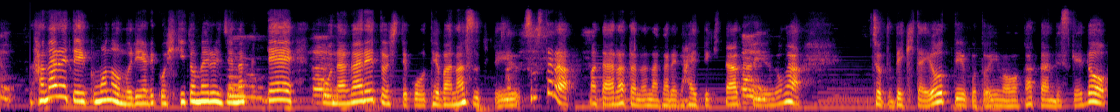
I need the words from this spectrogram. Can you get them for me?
い。離れていくものを無理やりこう引き止めるんじゃなくて、はい。こう流れとしてこう手放すっていう、そしたらまた新たな流れが入ってきたっていうのが、ちょっとできたよっていうことを今分かったんですけど、は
